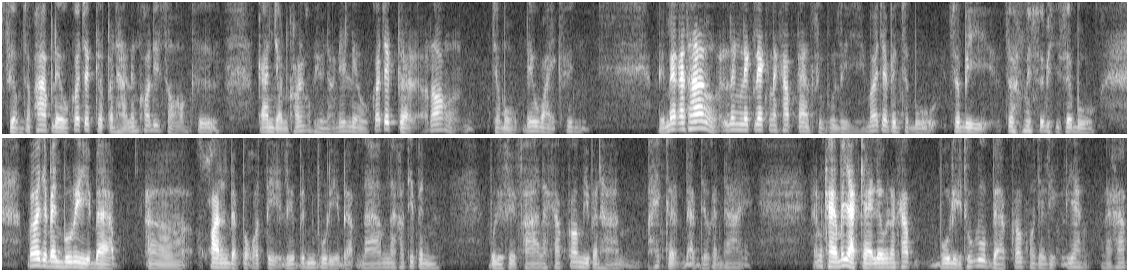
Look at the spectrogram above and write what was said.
เสื่อมสภาพเร็วก็จะเกิดปัญหาเรื่องข้อที่ 2 คือ การหย่อนคล้อยของผิวหนังได้เร็ว ก็จะเกิดร่องจมูกได้ไวขึ้น หรือแม้กระทั่งเรื่องเล็กๆนะครับการสูบบุหรี่ไม่ว่าจะเป็นสบู่สบีจะไม่สบีสบู่ไม่ว่าจะเป็นบุหรี่แบบควันแบบปกติ หรือเป็นบุหรี่แบบน้ำนะครับที่เป็นบุหรี่ไฟฟ้านะครับก็มีปัญหาให้เกิดแบบเดียวกันได้งั้นใครไม่อยากแก่เร็วนะครับบุหรี่ทุกรูปแบบก็ควรจะหลีกเลี่ยงนะครับ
